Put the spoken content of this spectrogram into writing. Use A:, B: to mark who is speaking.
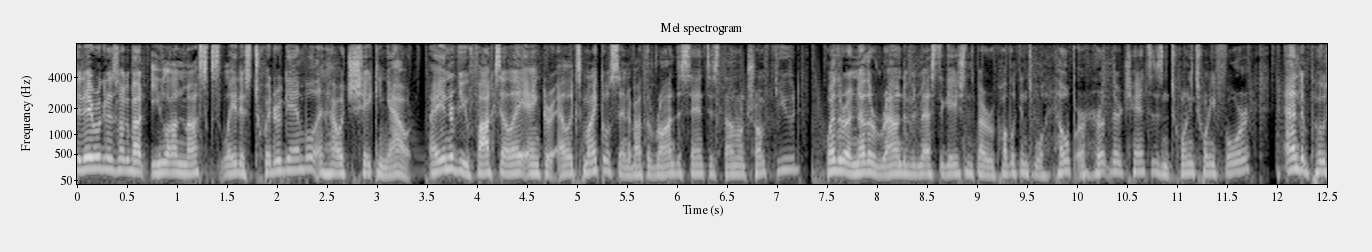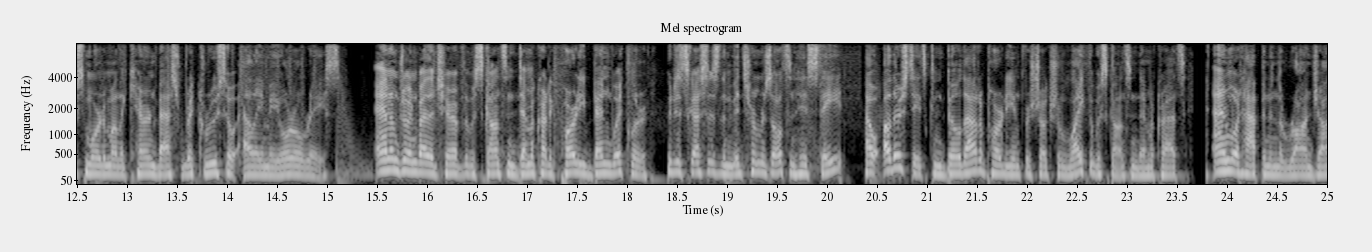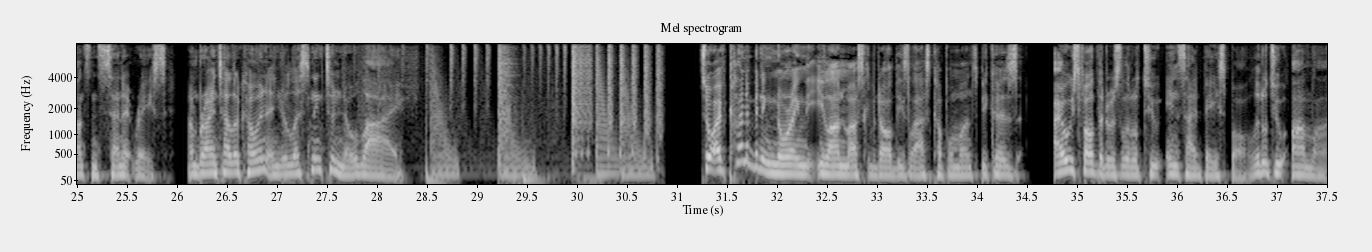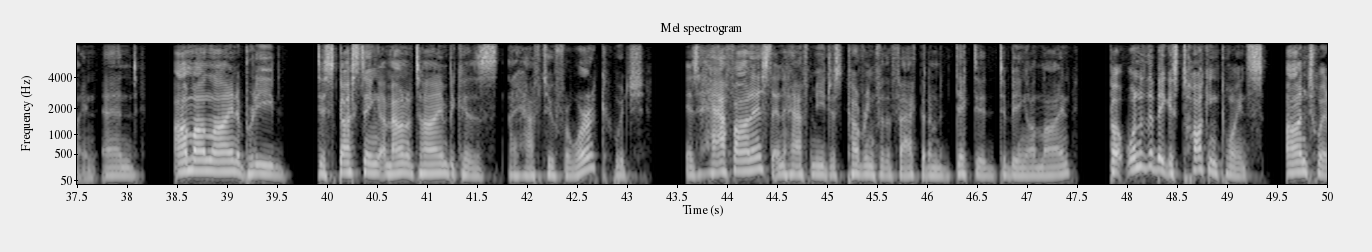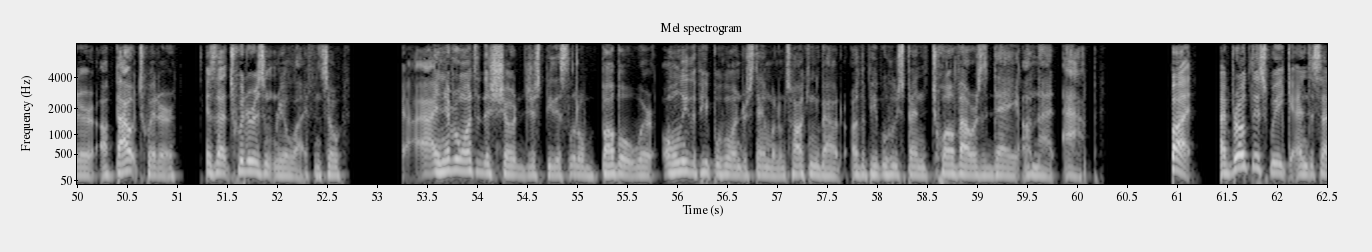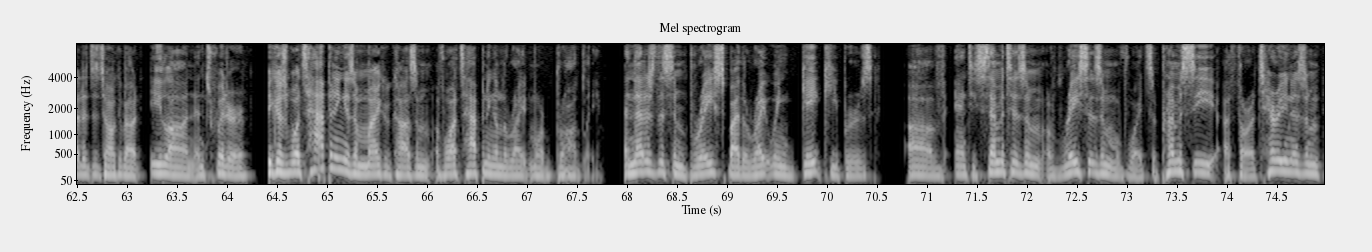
A: Today, we're going to talk about Elon Musk's latest Twitter gamble and how it's shaking out. I interview Fox LA anchor Elex Michaelson about the Ron DeSantis Donald Trump feud, whether another round of investigations by Republicans will help or hurt their chances in 2024, and a postmortem on the Karen Bass Rick Caruso LA mayoral race. And I'm joined by the chair of the Wisconsin Democratic Party, Ben Wickler, who discusses the midterm results in his state, how other states can build out a party infrastructure like the Wisconsin Democrats, and what happened in the Ron Johnson Senate race. I'm Brian Tyler Cohen, and you're listening to No Lie. So I've kind of been ignoring the Elon Musk of it all these last couple months because I always felt that it was a little too inside baseball, a little too online. And I'm online a pretty disgusting amount of time because I have to for work, which is half honest and half me just covering for the fact that I'm addicted to being online. But one of the biggest talking points on Twitter about Twitter is that Twitter isn't real life. And so I never wanted this show to just be this little bubble where only the people who understand what I'm talking about are the people who spend 12 hours a day on that app. But I broke this week and decided to talk about Elon and Twitter because what's happening is a microcosm of what's happening on the right more broadly. And that is this embrace by the right wing gatekeepers of anti Semitism, of racism, of white supremacy, authoritarianism,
